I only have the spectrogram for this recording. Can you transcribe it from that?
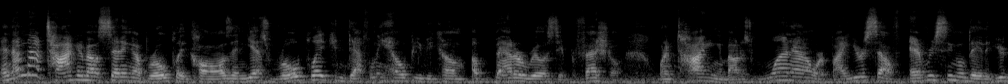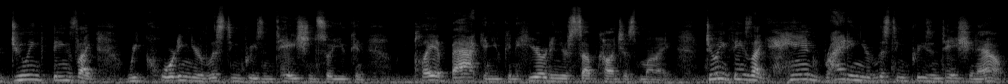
And I'm not talking about setting up role play calls. And yes, role play can definitely help you become a better real estate professional. What I'm talking about is one hour by yourself every single day that you're doing things like recording your listing presentation so you can play it back and you can hear it in your subconscious mind. Doing things like handwriting your listing presentation out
